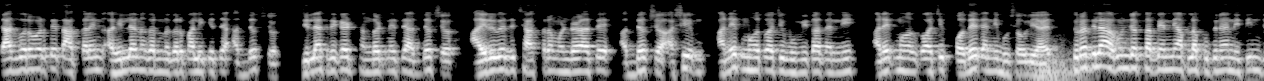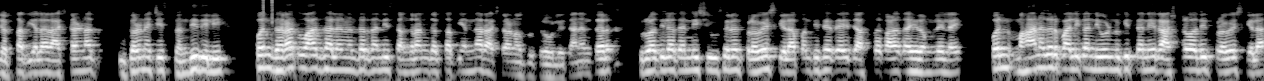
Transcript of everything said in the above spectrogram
त्याचबरोबर ते तत्कालीन अहिल्यानगर नगरपालिकेचे अध्यक्ष जिल्हा क्रिकेट संघटनेचे अध्यक्ष आयुर्वेद शास्त्र मंडळाचे अध्यक्ष अशी अनेक महत्वाची भूमिका त्यांनी अनेक महत्वाची पदे त्यांनी भूषवली आहेत. सुरुवातीला अरुण जगताप यांनी आपला पुतण्या नितीन जगताप याला राजकारणात उतरण्याची संधी दिली. पण घरात वाद झाल्यानंतर त्यांनी संग्राम जगताप यांना राजकारणात उतरवले. त्यानंतर सुरुवातीला त्यांनी शिवसेनेत प्रवेश केला पण तिथे ते जास्त काळ काही रमले नाही. पण महानगरपालिका निवडणुकीत त्यांनी राष्ट्रवादीत प्रवेश केला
